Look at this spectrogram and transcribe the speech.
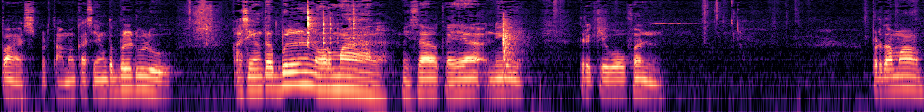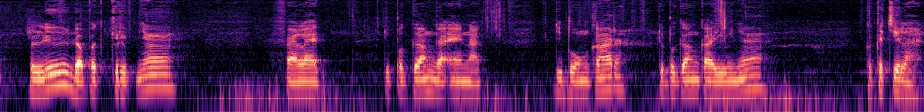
pas. Pertama kasih yang tebal dulu. Kasih yang tebal normal. Misal kayak nih tricky woven. Pertama beli dapat gripnya velvet dipegang nggak enak. Dibongkar dipegang kayunya kekecilan.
